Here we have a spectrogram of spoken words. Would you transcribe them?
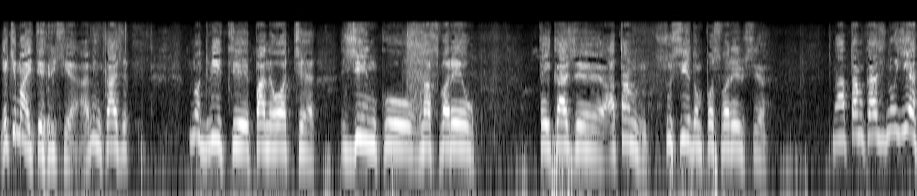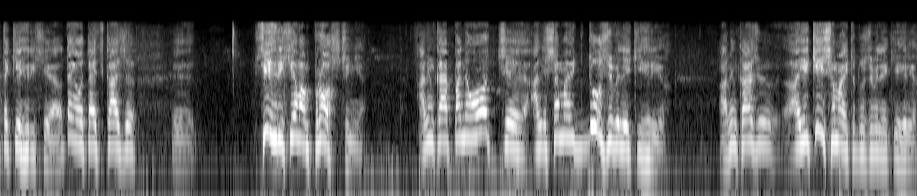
які маєте гріхи? А він каже, ну дивіться, пане отче, жінку насварив. Та й каже, а там з сусідом посварився. Ну, а там каже, ну є такі гріхи. Та й отець каже, е, всі гріхи вам прощені. А він каже, пане отче, але ще мають дуже великий гріх. А він каже, а який ще маєте дуже великий гріх?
